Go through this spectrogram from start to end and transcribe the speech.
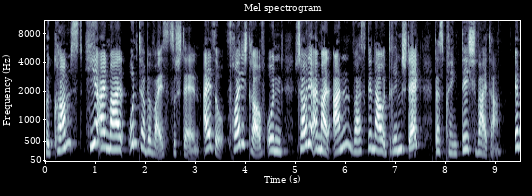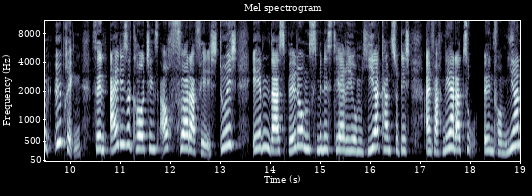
bekommst, hier einmal unter Beweis zu stellen. Also freu dich drauf und schau dir einmal an, was genau drin steckt. Das bringt dich weiter. Im Übrigen sind all diese Coachings auch förderfähig durch eben das Bildungsministerium. Hier kannst du dich einfach näher dazu informieren.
